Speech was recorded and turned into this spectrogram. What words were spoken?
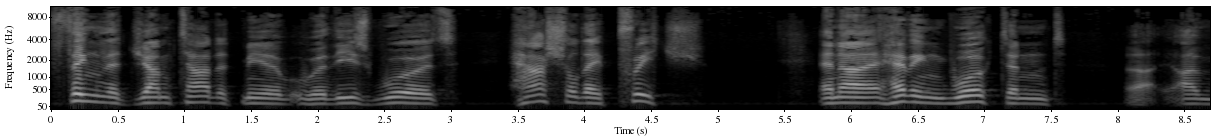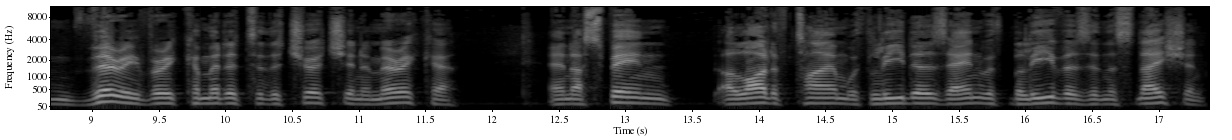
thing that jumped out at me were these words How shall they preach? And I, having worked and uh, I'm very, very committed to the church in America. And I spend a lot of time with leaders and with believers in this nation.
